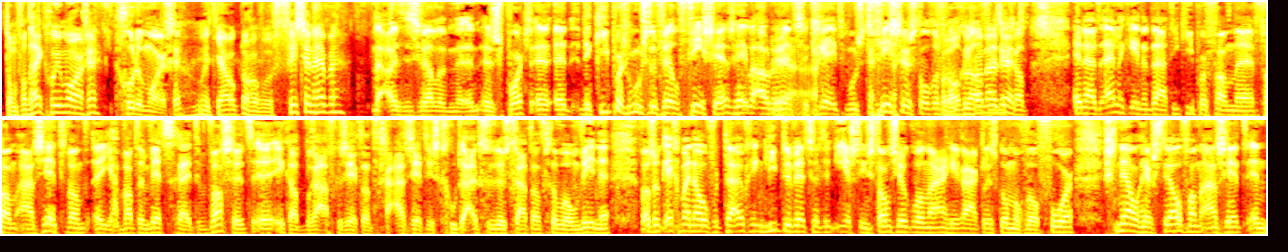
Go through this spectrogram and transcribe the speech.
Tom van Dijk, goedemorgen. Goedemorgen. Met jou ook nog over vissen hebben. Nou, het is wel een, een, een sport. Uh, de keepers moesten veel vissen. Hè. Een hele ouderwetse ja. kreet. Moesten vissen, stond er vroeger al in de krant. En uiteindelijk inderdaad die keeper van, uh, van AZ. Want uh, ja, wat een wedstrijd was het. ik had braaf gezegd dat AZ is goed uitgerust, gaat dat gewoon winnen. Was ook echt mijn overtuiging. Liep de wedstrijd in eerste instantie ook wel naar. Heracles kwam nog wel voor. Snel herstel van AZ. En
